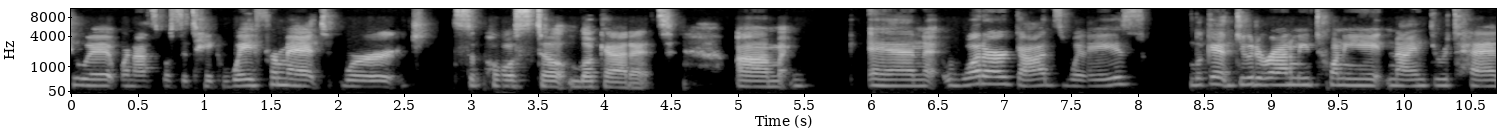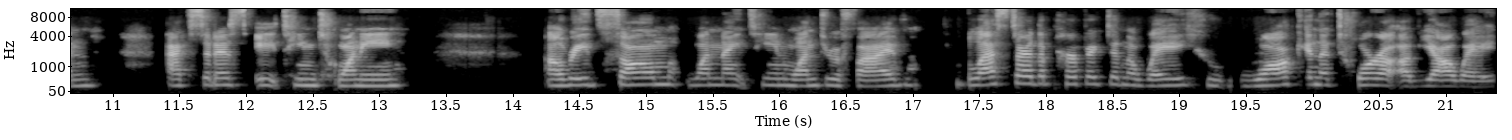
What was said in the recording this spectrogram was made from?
to it. We're not supposed to take away from it. We're supposed to look at it. Um, and what are God's ways? Look at Deuteronomy 28 9 through 10, Exodus 18 20, I'll read Psalm 119, 1 through 5. Blessed are the perfect in the way who walk in the Torah of Yahweh.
